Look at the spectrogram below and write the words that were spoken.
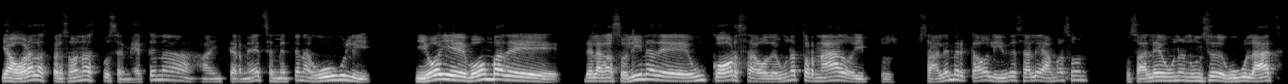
Y ahora las personas pues se meten a, a internet, se meten a Google y, y oye, bomba de, de, la gasolina de un Corsa o de una Tornado y pues sale Mercado Libre, sale Amazon o sale un anuncio de Google Ads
